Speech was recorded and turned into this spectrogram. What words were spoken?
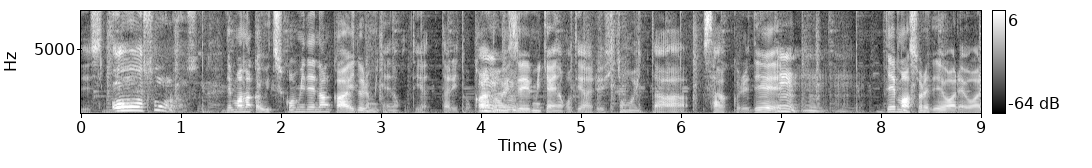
ですね。ああそうなんですね。でもなんか打ち込みでなんかアイドルみたいなことやったりとか、うんうん。ノイズみたいなことやる人もいたサークルうんうで、ん。でまあそれで我々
